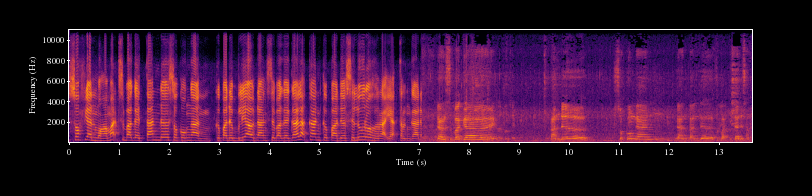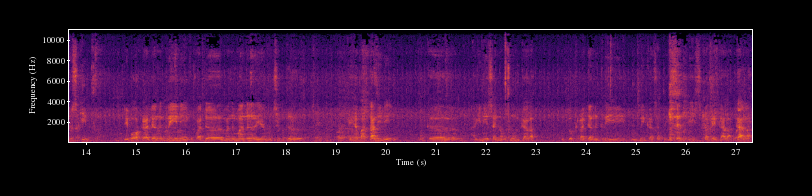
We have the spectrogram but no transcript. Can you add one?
Sofian Muhammad sebagai tanda sokongan kepada beliau dan sebagai galakan kepada seluruh rakyat Terengganu. Dan sebagai tanda sokongan dan tanda sebab kita ada satu skim di bawah kerajaan negeri ini kepada mana-mana yang mencipta uh, kehebatan ini maka hari ini saya nak umumkan lah untuk kerajaan negeri memberikan satu insentif sebagai galakan lah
